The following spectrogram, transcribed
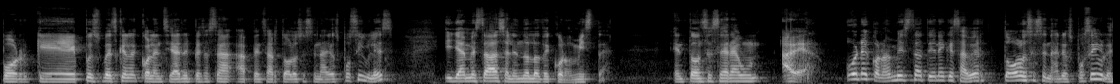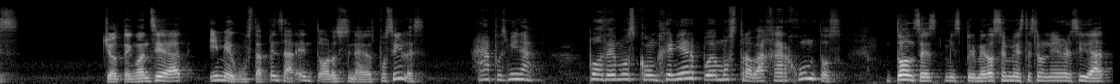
Porque pues ves que con la ansiedad empiezas a, pensar todos los escenarios posibles y ya me estaba saliendo lo de economista. Entonces era un, a ver, un economista tiene que saber todos los escenarios posibles. Yo tengo ansiedad y me gusta pensar en todos los escenarios posibles. Ah, pues mira, podemos congeniar, podemos trabajar juntos. Entonces, mis primeros semestres en la universidad,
